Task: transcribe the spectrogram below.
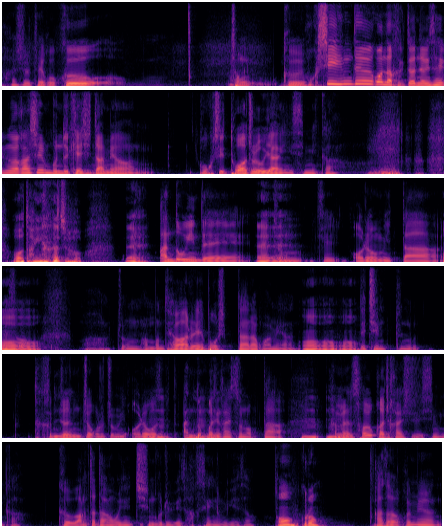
하셔도 되고 그 정 그 혹시 힘들거나 극단적인 생각하시는 분들 계시다면 혹시 도와줄 의향이 있습니까? 어 당연하죠. 네. 안동인데 예, 좀 이렇게 어려움이 있다. 그래서 어, 아, 좀 한번 대화를 해보고 싶다라고 하면 어, 어, 어. 근데 지금 좀 금전적으로 좀 어려워서 음, 안동까지 갈 수는 없다 음, 음. 하면 서울까지 갈수 있습니까? 그 왕따 당하고 있는 친구를 위해서 학생을 위해서 어 그럼. 가서 그러면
